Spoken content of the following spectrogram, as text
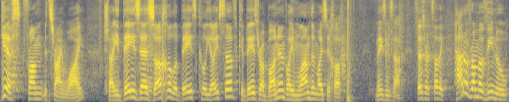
gifts from Mitzrayim. Why? Amazing zach. Says Ratzaddik, how did Avram Avinu,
